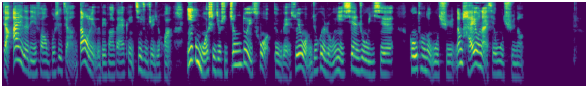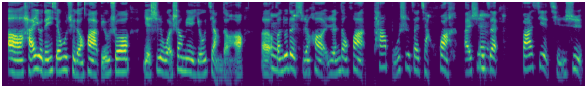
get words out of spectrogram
讲爱的地方，不是讲道理的地方。大家可以记住这句话。一个模式就是争对错，对不对？所以我们就会容易陷入一些沟通的误区。那么还有哪些误区呢？啊，还有的一些误区的话，比如说，也是我上面有讲的啊，呃，很多的时候人的话，他不是在讲话，而是在发泄情绪。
